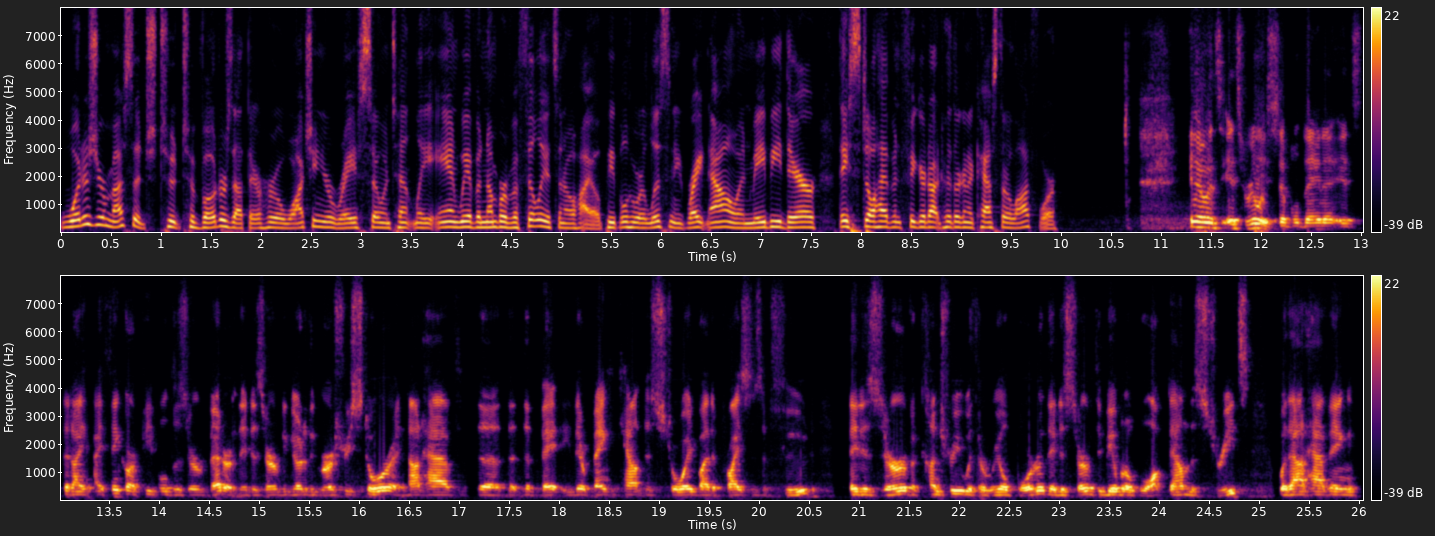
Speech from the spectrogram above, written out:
What is your message to, to voters out there who are watching your race so intently? And we have a number of affiliates in Ohio, people who are listening right now, and maybe they're they still haven't figured out who they're going to cast their lot for. You know, it's it's really simple, Dana. It's that I, I think our people deserve better. They deserve to go to the grocery store and not have the, the, the ba- their bank account destroyed by the prices of food. They deserve a country with a real border. They deserve to be able to walk down the streets without having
